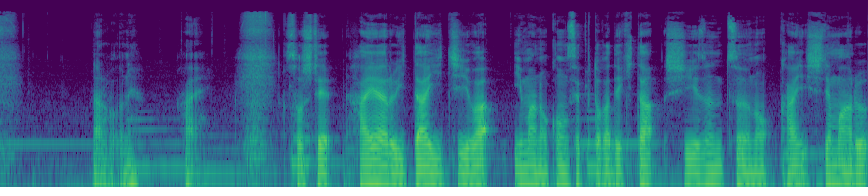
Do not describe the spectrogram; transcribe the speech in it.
なるほどね。はい。そして栄えある第1位は今のコンセプトができたシーズン2の開始でもある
